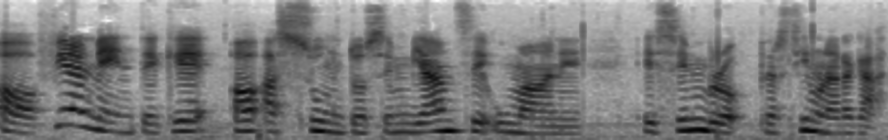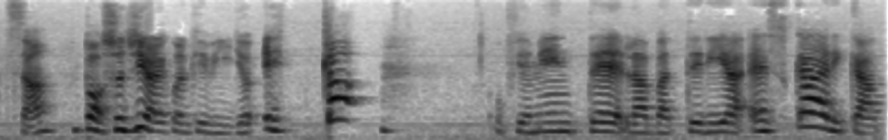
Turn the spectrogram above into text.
oh finalmente che ho assunto sembianze umane e sembro persino una ragazza posso girare qualche video e ovviamente la batteria è scarica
